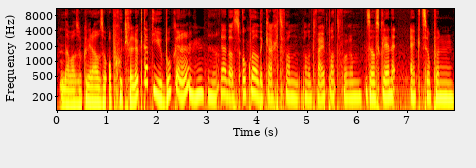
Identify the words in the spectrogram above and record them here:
dat was ook weer al zo op goed geluk dat die je boeken. Hè? Mhm. Ja. ja, dat is ook wel de kracht van, van het Vibe-platform. Zelfs kleine acts op een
